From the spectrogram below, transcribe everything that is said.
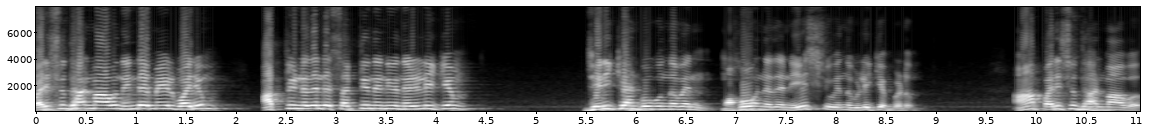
പരിശുദ്ധാത്മാവ് നിന്റെ മേൽ വരും. അത്യുന്നതന്റെ ശക്തി നിന്നെ നെള്ളിക്കും ജനിക്കാൻ പോകുന്നവൻ മഹോന്നതൻ യേശു എന്ന് വിളിക്കപ്പെടും. ആ പരിശുദ്ധാത്മാവ്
